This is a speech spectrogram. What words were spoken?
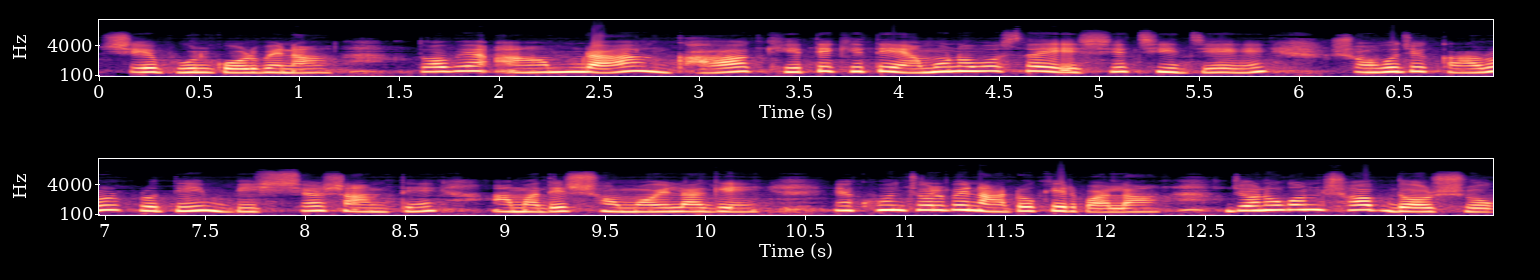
সে ভুল করবে না। তবে আমরা ঘা খেতে খেতে এমন অবস্থায় এসেছি যে সহজে কারোর প্রতি বিশ্বাস আনতে আমাদের সময় লাগে। এখন চলবে নাটকের পালা। জনগণ সব দর্শক,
